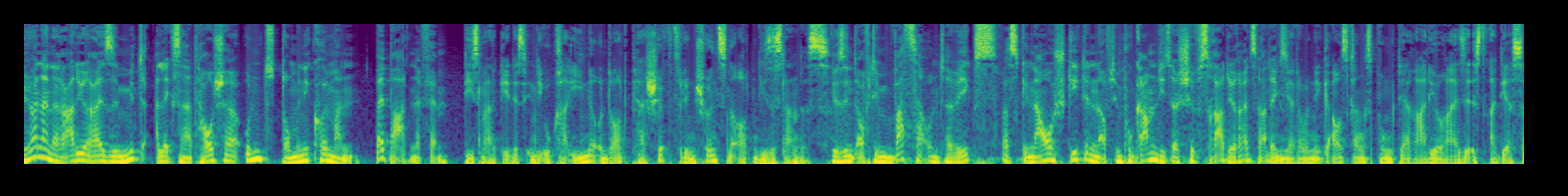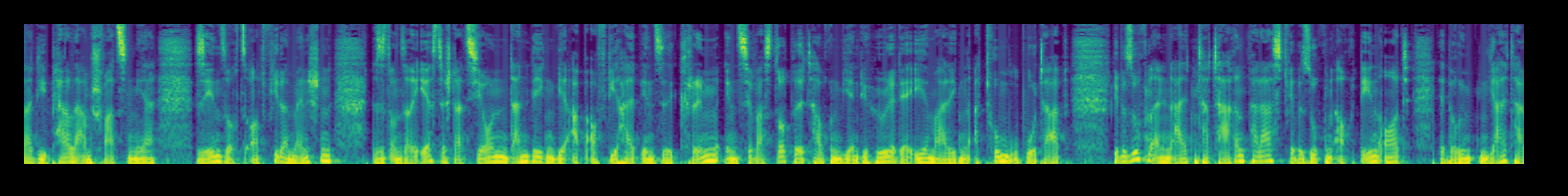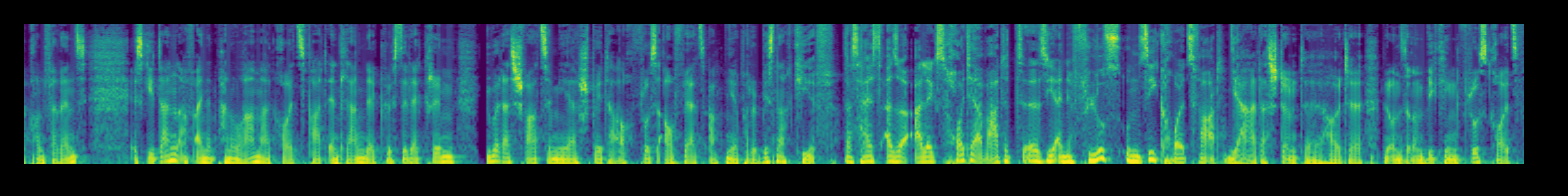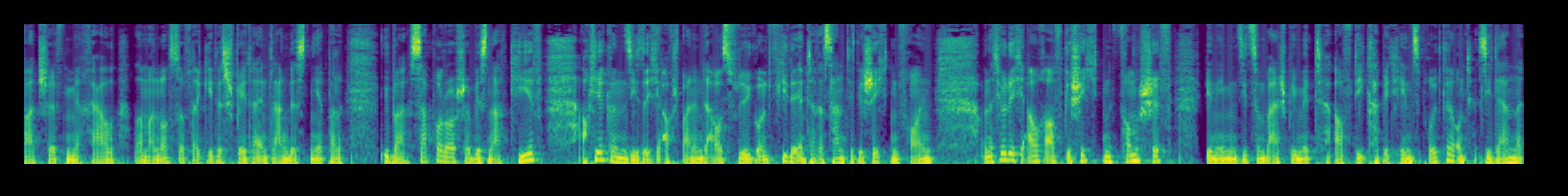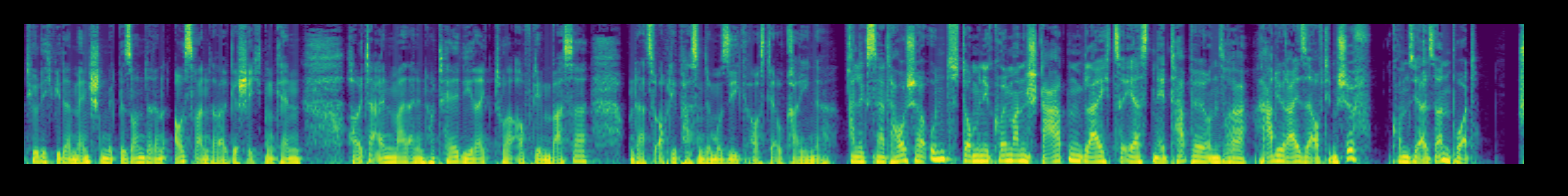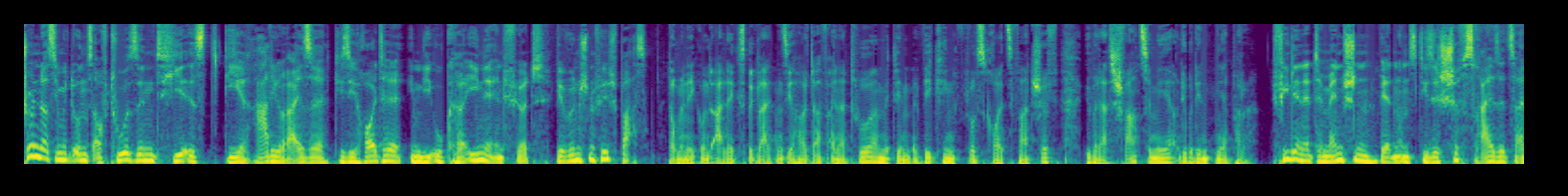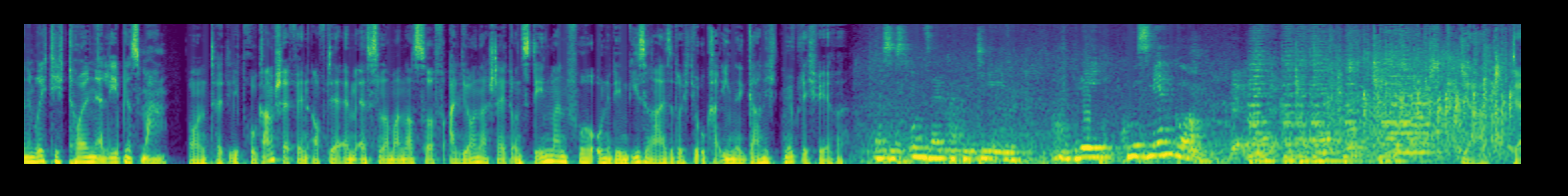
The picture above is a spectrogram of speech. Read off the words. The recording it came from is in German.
Sie hören eine Radioreise mit Alexander Tauscher und Dominik Kollmann bei Baden FM. Diesmal geht es in die Ukraine und dort per Schiff zu den schönsten Orten dieses Landes. Wir sind auf dem Wasser unterwegs. Was genau steht denn auf dem Programm dieser Schiffsradioreise, Alex? Ja, Dominik, Ausgangspunkt der Radioreise ist Odessa, die Perle am Schwarzen Meer, Sehnsuchtsort vieler Menschen. Das ist unsere erste Station. Dann legen wir ab auf die Halbinsel Krim. In Sevastopol tauchen wir in die Höhle der ehemaligen Atom-U-Boote ab. Wir besuchen einen alten Tatarenpalast. Wir besuchen auch den Ort der berühmten Yalta Yalta-Konferenz. Es geht dann auf eine Panoramakreuzfahrt entlang der Küste der Krim, über das Schwarze Meer, später auch flussaufwärts am Dnipro bis nach Kiew. Das heißt also, Alex, heute erwartet äh, Sie eine Fluss- und Seekreuzfahrt. Ja, das stimmt. Äh, heute mit unserem Viking-Flusskreuzfahrtschiff Michael Lomonosov, da geht es später entlang des Dnipro über Saporosche bis nach Kiew. Auch hier können Sie sich auf spannende Ausflüge und viele interessante Geschichten freuen. Und natürlich auch auf Geschichten vom Schiff. Wir nehmen Sie zum Beispiel mit auf die Kapitänsbrücke und Sie lernen natürlich wieder Menschen mit besonderen Auswanderergeschichten kennen. Heute einmal einen Hoteldirektor auf dem Wasser und dazu auch die passende Musik aus der Ukraine. Alexander Tauscher und Dominik Kollmann starten gleich zur ersten Etappe unserer Radioreise auf dem Schiff. Kommen Sie also an Bord. Schön, dass Sie mit uns auf Tour sind. Hier ist die Radioreise, die Sie heute in die Ukraine entführt. Wir wünschen viel Spaß. Dominik und Alex begleiten Sie heute auf einer Tour mit dem Viking Flusskreuzfahrtschiff über das Schwarze Meer und über den Dnieper. Viele nette Menschen werden uns diese Schiffsreise zu einem richtig tollen Erlebnis machen. Und äh, die Programmchefin auf der MS Lomonosov, Aljona, stellt uns den Mann vor, ohne den diese Reise durch die Ukraine gar nicht möglich wäre. Das ist unser Kapitän, Andrei Kuzmenko.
